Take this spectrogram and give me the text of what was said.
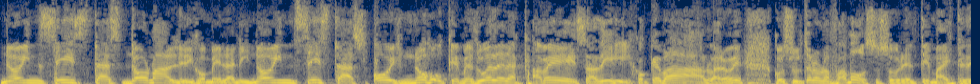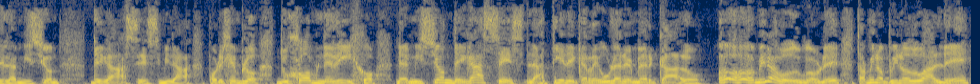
No insistas, Donald, le dijo Melanie, no insistas, hoy no, que me duele la cabeza, dijo, qué bárbaro, ¿eh? Consultaron a famosos sobre el tema este de la emisión de gases. Mirá, por ejemplo, Duhovne dijo, la emisión de gases las tiene que regular el mercado. Oh, mira vos, Duhovne, ¿eh? también opinó Dualde, ¿eh?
